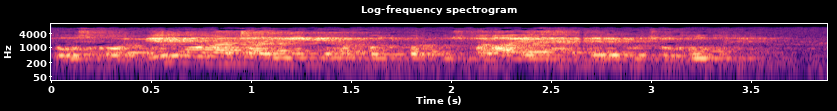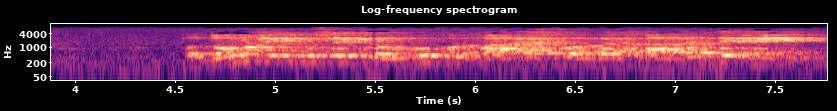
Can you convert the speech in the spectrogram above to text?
تو اس کو علم ہونا چاہیے کہ ہم مجھ پر کچھ فرائض ہیں میرے کچھ حقوق ہیں تو دونوں ایک دوسرے کے حقوق اور فرائض کو اگر ادا کرتے رہیں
